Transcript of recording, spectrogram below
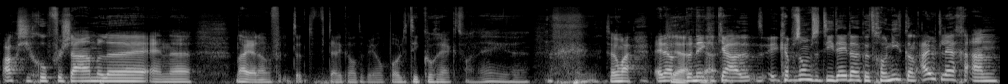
actiegroep verzamelen. En eh, nou ja, dan dat vertel ik altijd weer heel politiek correct van: hey, eh, zeg maar. En dan, Ja, dan denk ja. ik: Ja, ik heb soms het idee dat ik het gewoon niet kan uitleggen aan,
